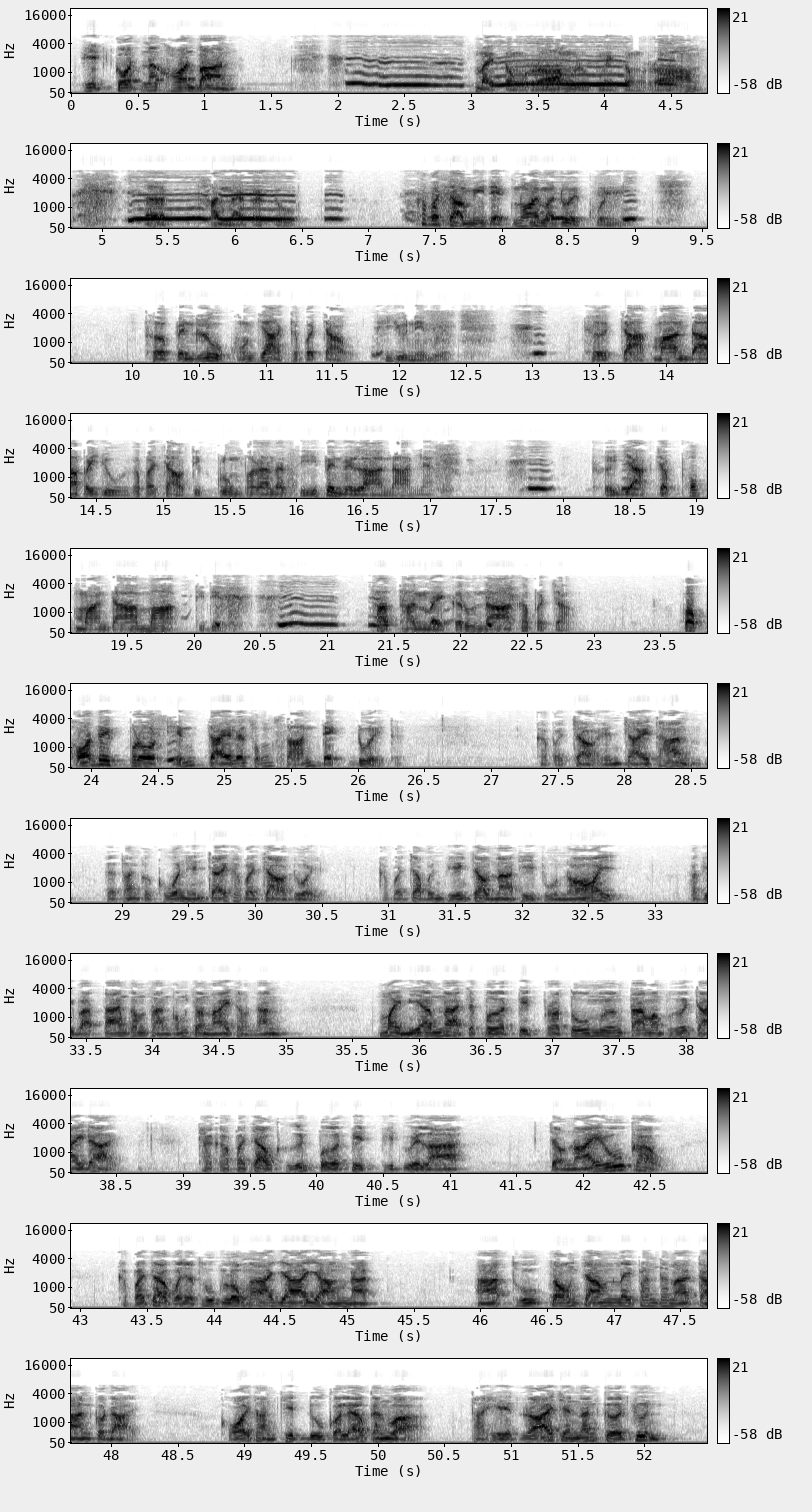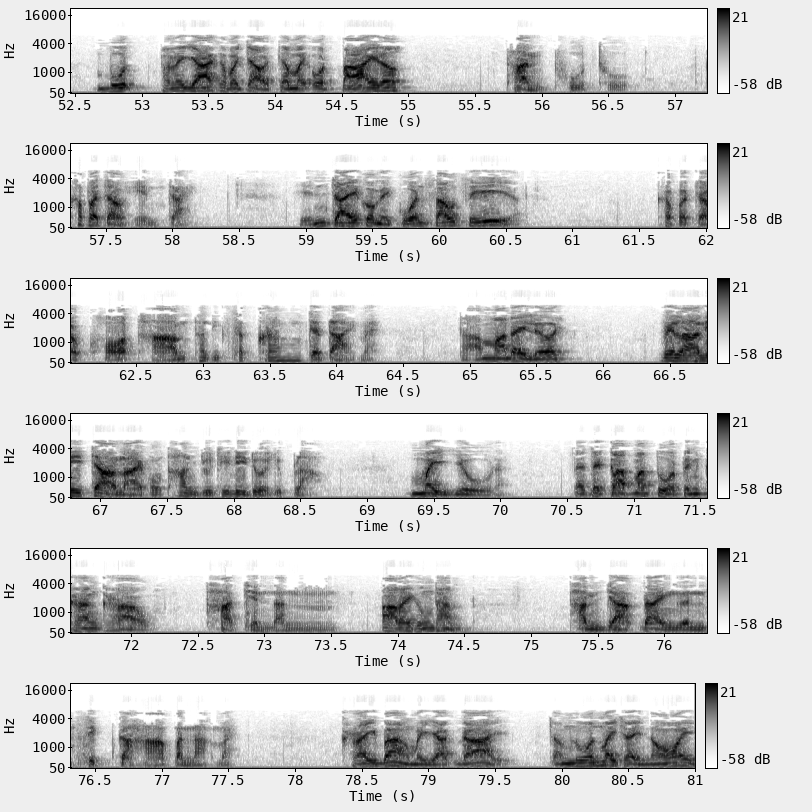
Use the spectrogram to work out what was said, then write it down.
ผิดกฎนครบาล ไม่ต้องร้องลูกไม่ต้องร้อง เออท่านนายประตูข้าพเจ้ามีเด็กน้อยมาด้วยคนหนึ่ง เธอเป็นลูกของญาติข้าพเจ้าที่อยู่ในเมือง เธอจากมารดาไปอยู่กับข้าพเจ้าที่กรุงพาราณสีเป็นเวลานานแล้ว เธออยากจะพบมารดามากทีเดียว ถ้าท่านไม่กรุณาข้าพเจ้า ก็ขอได้โปรดเห็นใจและสงสารเด็กด้วยเถอะ ข้าพเจ้าเห็นใจท่าน แต่ท่านก็ควรเห็นใจข้าพเจ้าด้วย ข้าพเจ้าเป็นเพียงเจ้าหน้าที่ผู้น้อย ปฏิบัติตามคำสั่งของเจ้านายเท่านั้น ไม่มีอำนาจจะเปิดปิดประตูเมืองตามอำเภอใจได้ ถ้าข้าพเจ้าขืนเปิดปิดผิดเวลา เจ้านายรู้เข้า ข้าพเจ้าก็จะถูกลงอาญาอย่างหนัก อาจถูกจองจำในพันธนาการก็ได้ ขอให้ท่านคิดดูก็แล้วกันว่า ถ้าเหตุร้ายเช่นนั้นเกิดขึ้น บุตรภรรยาข้าพเจ้าจะไม่อดตายเหรอ ท่านพูดถูก ข้าพเจ้าเห็นใจ เห็นใจก็ไม่ควรเซาซีข้าพเจ้าขอถามท่านอีกสักครั้งจะได้ไหม ถามมาได้เลย เวลานี้เจ้านายของท่านอยู่ที่นี่ด้วยหรือเปล่า ไม่อยู่นะแต่จะกลับมาตรวจเป็นครั้งคราว ถ้าเช่นนั้น อะไรของท่าน ท่านอยากได้เงินสิบกหาปณะไหมใครบ้างไม่อยากได้จำนวนไม่ใช่น้อย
